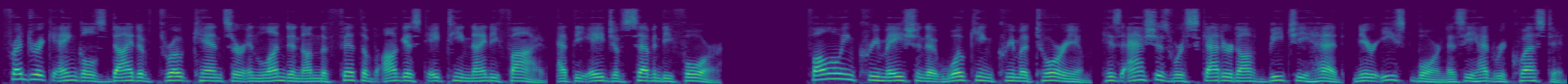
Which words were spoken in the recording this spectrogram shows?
Frederick Engels died of throat cancer in London on 5 August 1895, at the age of 74. Following cremation at Woking Crematorium, his ashes were scattered off Beachy Head, near Eastbourne as he had requested.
